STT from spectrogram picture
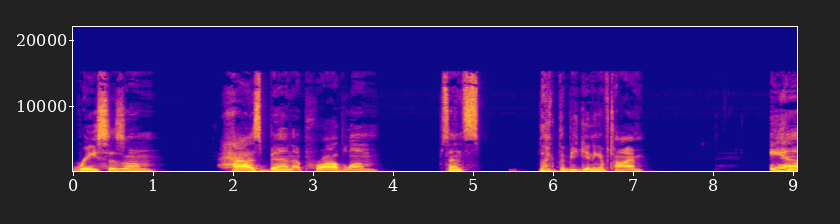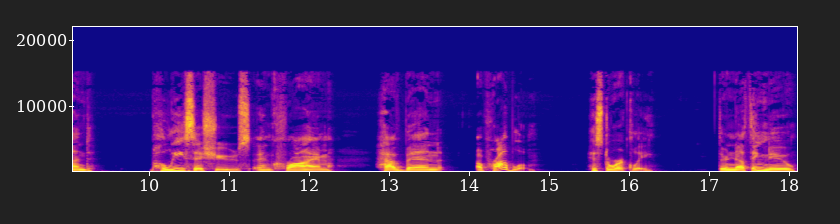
Racism has been a problem since like the beginning of time. And police issues and crime have been a problem historically. They're nothing new.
